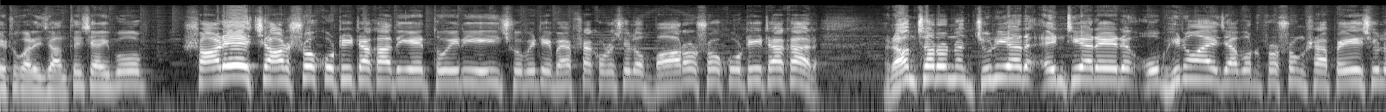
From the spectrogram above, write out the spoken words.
একটুখানি জানতে চাইব। সাড়ে চারশো কোটি টাকা দিয়ে তৈরি এই ছবিটি ব্যবসা করেছিল বারোশো কোটি টাকার। রামচরণ জুনিয়র এনটিআরের অভিনয় যেমন প্রশংসা পেয়েছিল,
